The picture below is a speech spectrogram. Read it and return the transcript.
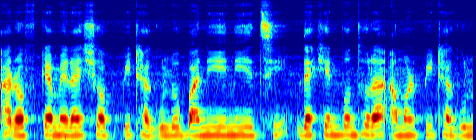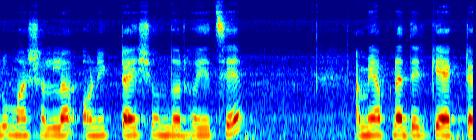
আর অফ ক্যামেরায় সব পিঠাগুলো বানিয়ে নিয়েছি। দেখেন বন্ধুরা, আমার পিঠাগুলো মাসাল্লাহ অনেকটাই সুন্দর হয়েছে। আমি আপনাদেরকে একটা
